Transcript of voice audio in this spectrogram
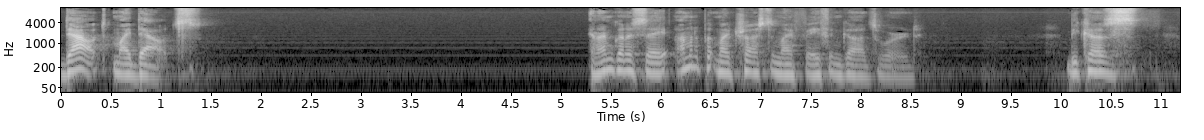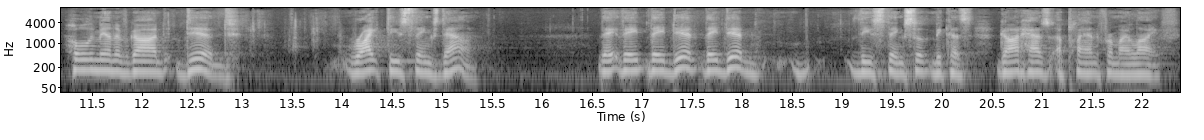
doubt my doubts. And I'm going to say, I'm going to put my trust and my faith in God's word. Because holy men of God did write these things down. They, they, they, did, they did these things so, because God has a plan for my life.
